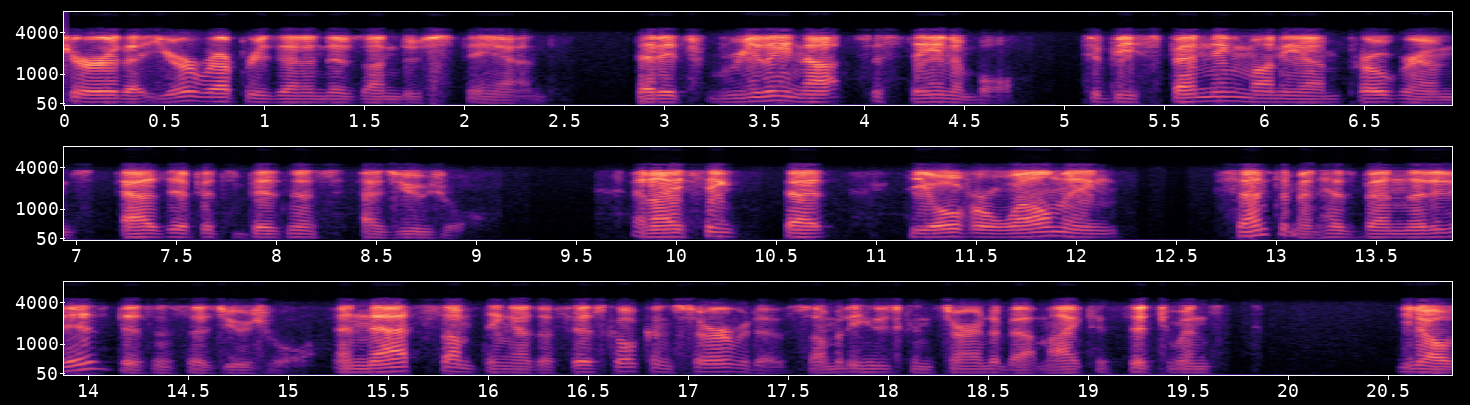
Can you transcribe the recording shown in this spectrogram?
sure that your representatives understand that it's really not sustainable to be spending money on programs as if it's business as usual. And I think that the overwhelming sentiment has been that it is business as usual. And that's something as a fiscal conservative, somebody who's concerned about my constituents, you know,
